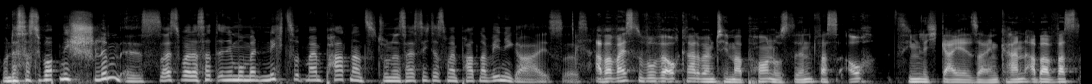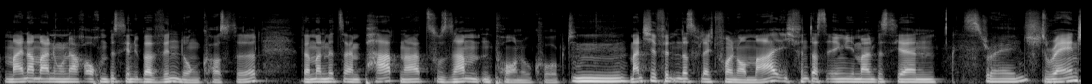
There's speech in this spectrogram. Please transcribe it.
Und dass das überhaupt nicht schlimm ist. Weißt du, weil das hat in dem Moment nichts mit meinem Partner zu tun. Das heißt nicht, dass mein Partner weniger heiß ist. Aber weißt du, wo wir auch gerade beim Thema Pornos sind, was auch ziemlich geil sein kann, aber was meiner Meinung nach auch ein bisschen Überwindung kostet, wenn man mit seinem Partner zusammen ein Porno guckt. Mhm. Manche finden das vielleicht voll normal. Ich finde das irgendwie mal ein bisschen Strange. strange,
